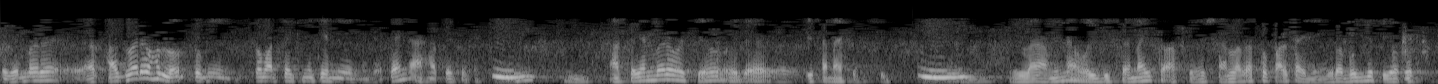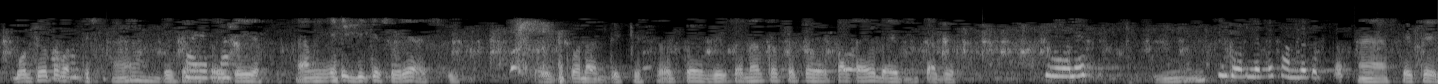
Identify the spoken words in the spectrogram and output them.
সেকেন্ড বারে আর ফার্স্ট বারে হলো তুমি তোমার টেকনিকে নিয়ে নিলে তাই না? হাতে করে। আর সেকেন্ড বারে হয়েছে ওইটা বিছানায় ফেলছি আমি না ওই বিছানায় তো আছে শালারা তো পাল্টাইনি ওরা বুঝবে কি হবে? বলতেও তো পারতিস হ্যাঁ বিছানা তো ওইটাই আছে। আমি এই দিকে সরে আসছি। ওই কোনার দিকে। তো বিছানার কথা তো পাল্টাইও দেয়নি হুম, বললে তো সন্দেহ করতো হ্যাঁ সেটাই।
